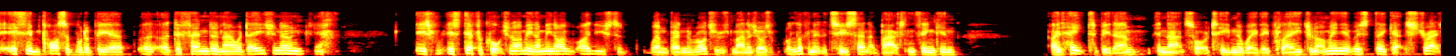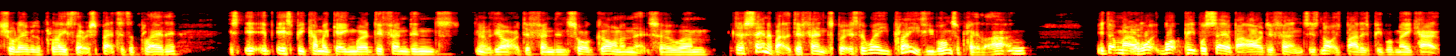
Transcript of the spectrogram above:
it's impossible to be a, a, a defender nowadays. You know, and it's it's difficult. You know what I mean? I mean, I, I used to when Brendan Rodgers was manager, I was looking at the two centre backs and thinking, I'd hate to be them in that sort of team. The way they played, Do you know what I mean? It was they get stretched all over the place. They're expected to play in it. It's it, it's become a game where defending's you know the art of defending sort of gone, isn't it? So um, they're saying about the defence, but it's the way he plays. He wants to play like that, and it doesn't matter what what people say about our defence. It's not as bad as people make out,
